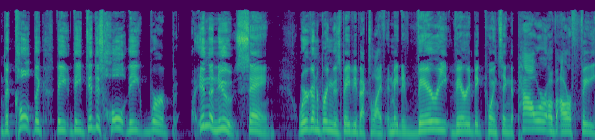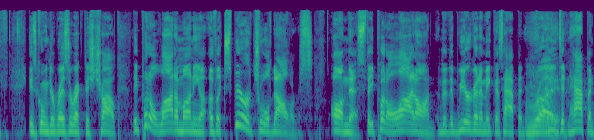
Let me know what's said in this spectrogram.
The cult, like they they did this whole, they were in the news saying we're going to bring this baby back to life, and made a very, very big point saying the power of our faith is going to resurrect this child. They put a lot of money on, of like spiritual dollars on this. They put a lot on that, that we are going to make this happen. right And it didn't happen.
